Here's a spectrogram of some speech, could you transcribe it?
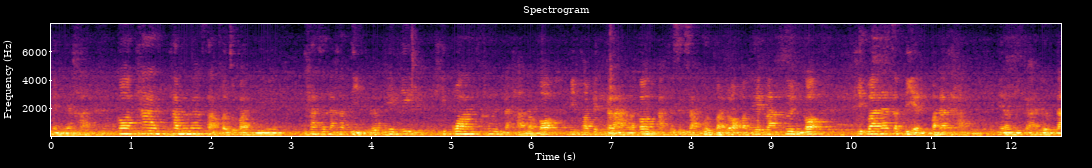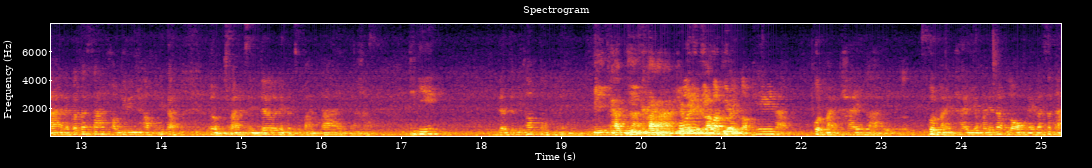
อย่างเงี้ค่ะ ก็ถ้าถ้าผู้พิพากษาปัจจุบันมีทัศนคติเรื่องเพศที่ที่กว้างขึ้นนะคะ แล้วก็มีความเป็นกลางแล้วก็อาจจะศึกษากฎหมายระหว่างประเทศมากขึ้น ก็คิดว่าน่าจะเปลี่ยนมาตรฐาน แนวดีการเดิมได้ แล้วก็จะสร้างความยุติธรรมให้กับเอ่อ transgender ในปัจจุบันได้นะคะทีนี้เดี๋ยวจะมีรอบต่อไปมีค่ะมีค่ะเพยังราะว่าไม่จได้ริงรับๆความเดีผิยวดต่อเพศอะกฎหมายไทยหลายกฎหมายไทยยังไม่ได้รับรองในลักษณะ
